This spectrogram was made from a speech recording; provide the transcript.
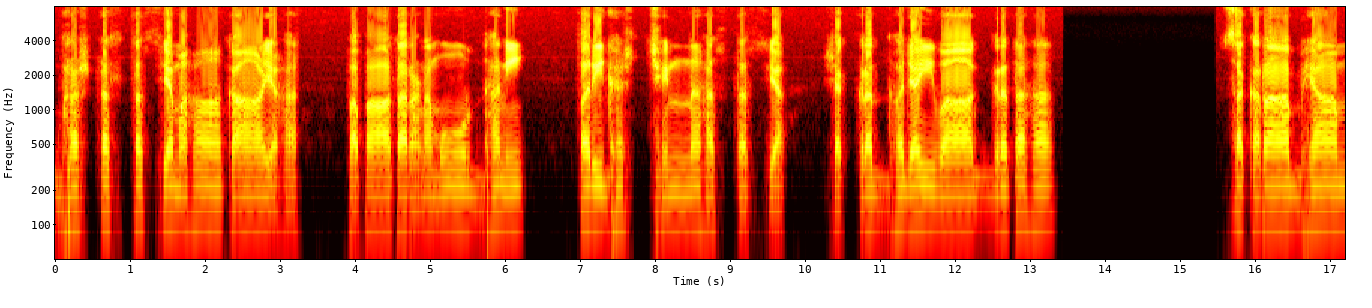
भ्रष्टस्तस्य महाकायः पपातरणमूर्धनि परिघश्चिन्नहस्तस्य शक्रध्वजैवाग्रतः सकराभ्याम्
